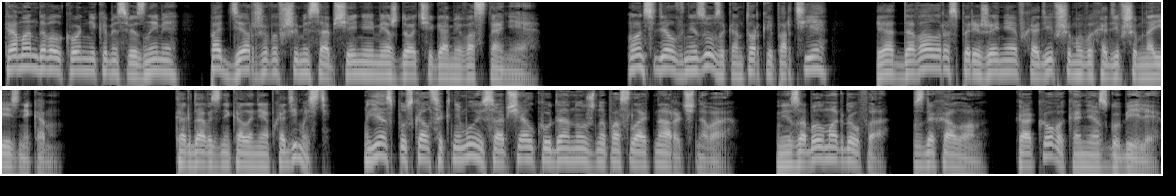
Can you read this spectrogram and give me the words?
командовал конниками связными, поддерживавшими сообщения между очагами восстания. Он сидел внизу за конторкой портье и отдавал распоряжения входившим и выходившим наездникам. Когда возникала необходимость, я спускался к нему и сообщал, куда нужно послать нарочного. «Не забыл Макдуфа?» — вздыхал он. «Какого коня сгубили?»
